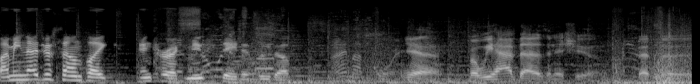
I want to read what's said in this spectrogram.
I mean, that just sounds like incorrect mute state at boot up. I'm up for it. Yeah, but we have that as an issue. That's a.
